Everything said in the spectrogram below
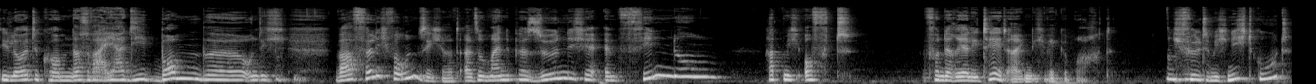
die Leute kommen, das war ja die Bombe. Und ich war völlig verunsichert. Also meine persönliche Empfindung hat mich oft von der Realität eigentlich weggebracht. Mhm. Ich fühlte mich nicht gut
